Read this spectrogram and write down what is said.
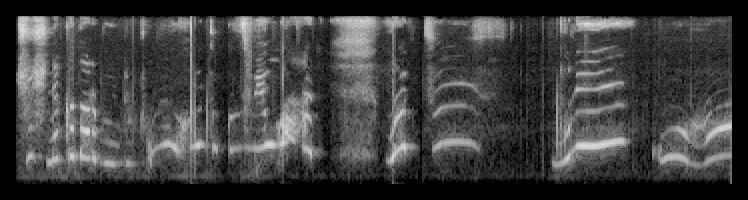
Çüş ne kadar büyüdük. Oha çok hızlıyorlar. Lan çüş. Bu ne? Oha.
